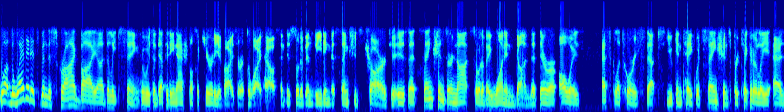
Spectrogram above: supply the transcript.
Well, the way that it's been described by uh, Daleep Singh, who is a deputy national security advisor at the White House and has sort of been leading this sanctions charge, is that sanctions are not sort of a one and done, that there are always escalatory steps you can take with sanctions, particularly as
